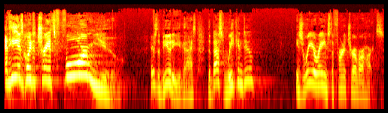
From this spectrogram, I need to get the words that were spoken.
And He is going to transform you. Here's the beauty, you guys. The best we can do is rearrange the furniture of our hearts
